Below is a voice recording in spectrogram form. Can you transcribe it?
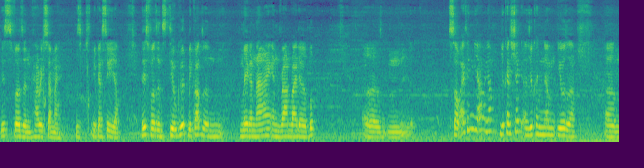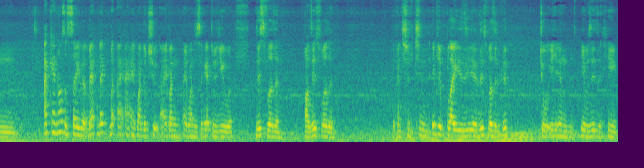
This version Harisama. You can see uh, this version still good because um, Mega Knight and Ram Rider book uh, so I think yeah, yeah, you can check. Uh, you can um, use. Uh, um, I cannot say the bad deck, but I, I, want to. I want I want to suggest to you this version or this version. You can if you play the, this version good. To use this use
